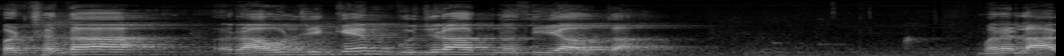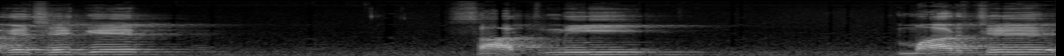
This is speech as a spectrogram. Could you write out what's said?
પણ છતાં રાહુલજી કેમ ગુજરાત નથી આવતા? મને લાગે છે કે સાતમી માર્ચે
